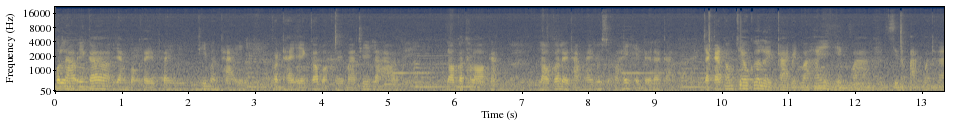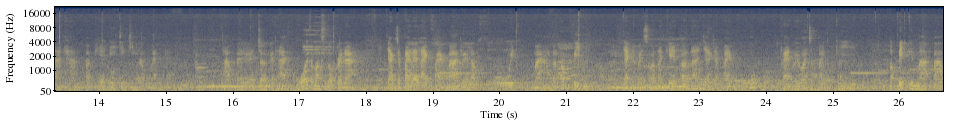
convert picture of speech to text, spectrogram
คนลาวเองก็ยังบอกเคยไปที่เมืองไทย คนไทยเองก็บอกเคยมาที่ลาว เราก็ทะเลาะกัน เราก็เลยทำให้รู้สึกว่าให้เห็นเลยแล้วกัน จากการท่องเที่ยวก็เลยกลายเป็นว่าให้เห็นว่าศิลปะวัฒนธรรมประเพณีจริงๆเราเหมือนกันทำไปเรื่อยๆจนกระทั่งโอ้ยกำลังสนุกเลยนะ อยากจะไปหลายๆแขวงมากเลยแล้วโควิดมาแล้วก็ปิด อยากจะไปสวรรณเขตตอนนั้น อยากจะไปโอ้โหแพลนไว้ว่าจะไปทุกที่พอปิดขึ้นมาปั๊บ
